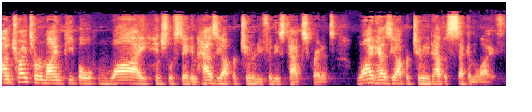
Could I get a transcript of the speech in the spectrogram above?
I'm trying to remind people why Hinchliffe Stadium has the opportunity for these tax credits, why it has the opportunity to have a second life.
